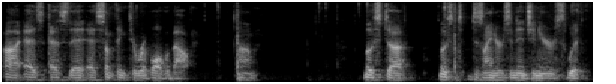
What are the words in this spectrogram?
uh, as as the, as something to revolve about. Um, most uh, most designers and engineers with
